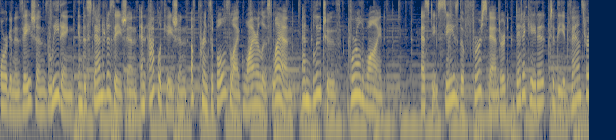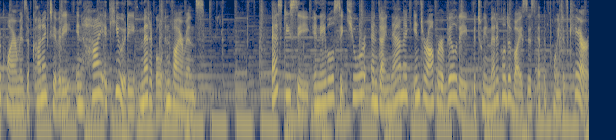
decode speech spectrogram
organizations leading in the standardization and application of principles like wireless LAN and Bluetooth worldwide. SDC is the first standard dedicated to the advanced requirements of connectivity in high-acuity medical environments. SDC enables secure and dynamic interoperability between medical devices at the point of care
